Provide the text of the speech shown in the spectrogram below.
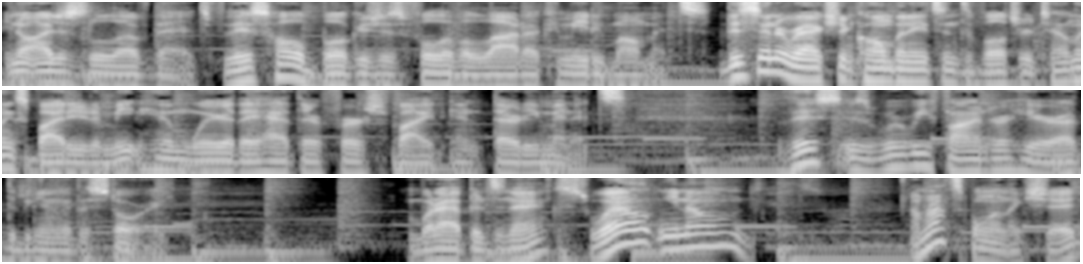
You know, I just love that. This whole book is just full of a lot of comedic moments. This interaction culminates into Vulture telling Spidey to meet him where they had their first fight in 30 minutes. This is where we find our hero at the beginning of the story. What happens next? Well, you know, I'm not spoiling like shit.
